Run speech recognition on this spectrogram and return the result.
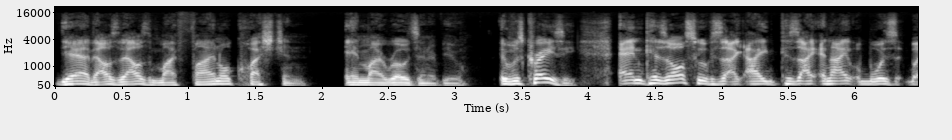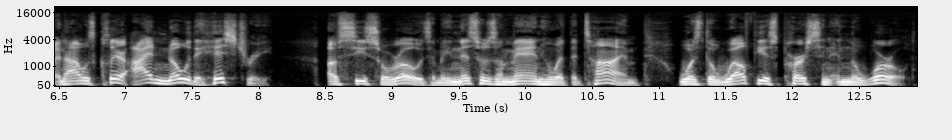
Yeah, that was that was my final question in my Rhodes interview. It was crazy, and because also because I because I, I and I was and I was clear, I know the history of Cecil Rhodes. I mean, this was a man who at the time was the wealthiest person in the world.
